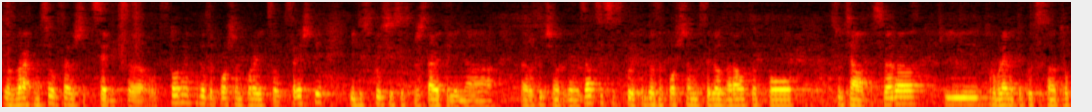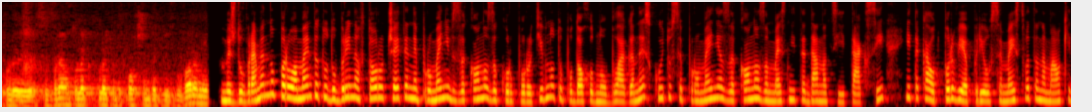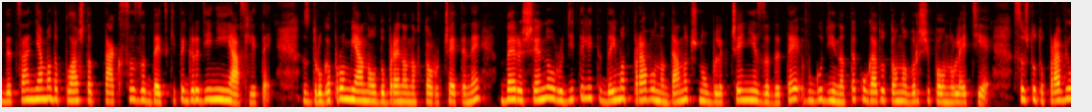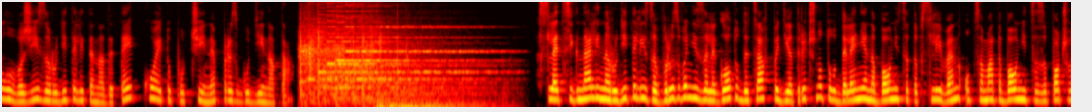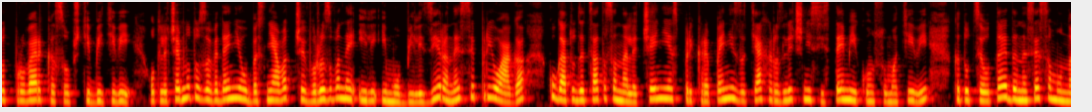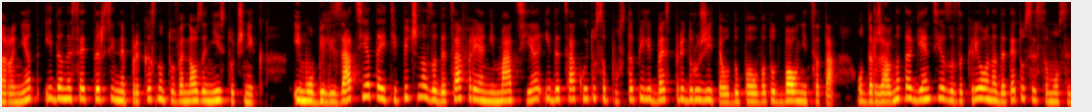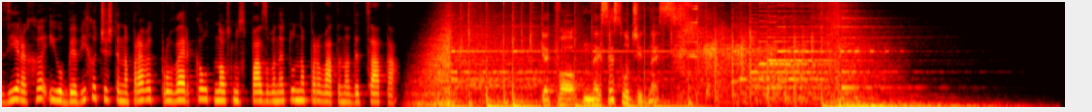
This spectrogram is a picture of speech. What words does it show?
Разбрахме се от следващата седмица от вторник да започнем поредица от срещи и дискусии с представители на различни организации, с които да започнем сериозна работа по социалната сфера и проблемите, които са натрупали с времето, лека по лека да почнем да ги изговаряме. Междувременно парламентът одобри на второ четене промени в закона за корпоративното подоходно облагане, с които се променя закона за местните данъци и такси и така от 1 април семействата на малки деца няма да плащат такса за детските градини и яслите. С друга промяна, одобрена на второ четене, бе решено родителите да имат право на данъчно облегчение за дете в годината, когато то навърши пълнолетие. Същото правило въжи и за родителите на дете, което почине през годината. След сигнали на родители за връзвани за леглото деца в педиатричното отделение на болницата в Сливен, от самата болница започват проверка, съобщи BTV. От лечебното заведение обясняват, че връзване или имобилизиране се прилага, когато децата са на лечение с прикрепени за тях различни системи и консумативи, като целта е да не се самонаранят и да не се търси непрекъснато венозен източник – Имобилизацията е типична за деца в реанимация и деца, които са поступили без придружител, допълват от болницата. От Държавната агенция за закрила на детето се самосезираха и обявиха, че ще направят проверка относно спазването на правата на децата. Какво не се случи днес?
